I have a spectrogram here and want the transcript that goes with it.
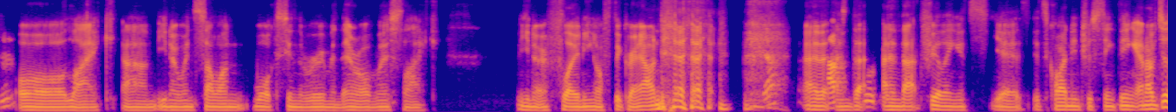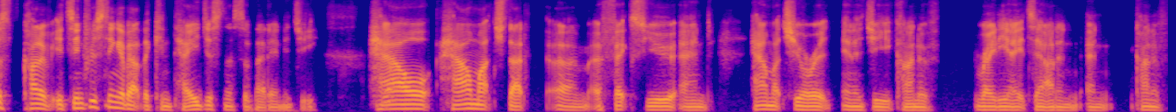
mm-hmm. or like um, you know when someone walks in the room and they're almost like you know floating off the ground. Yeah, and, and that and that feeling it's yeah it's quite an interesting thing. And i've just kind of it's interesting about the contagiousness of that energy. How yeah. how much that um, affects you and how much your energy kind of radiates out and and kind of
